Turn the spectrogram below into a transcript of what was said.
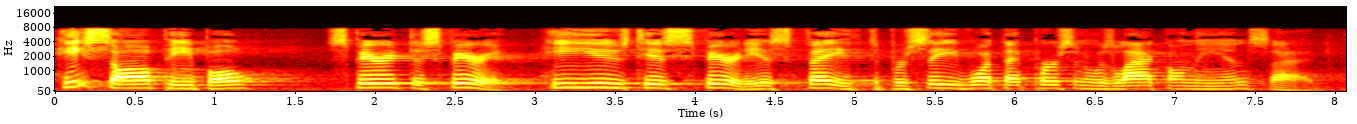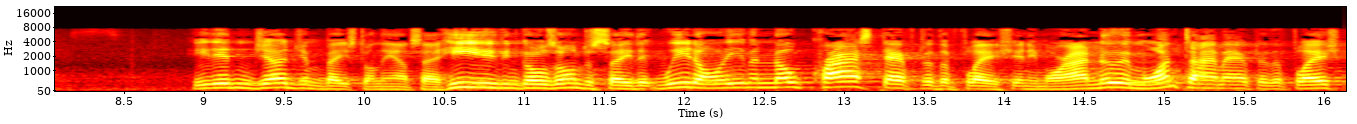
He saw people spirit to spirit. He used his spirit, his faith, to perceive what that person was like on the inside. He didn't judge him based on the outside. He even goes on to say that we don't even know Christ after the flesh anymore. I knew him one time after the flesh,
